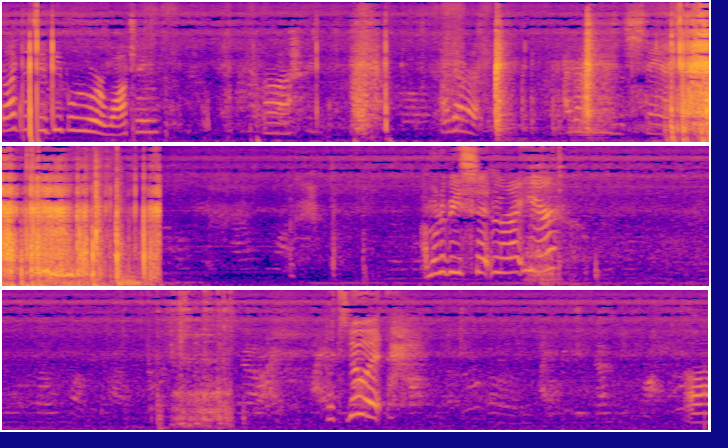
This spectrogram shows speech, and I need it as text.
For like the two people who are watching. Uh, I gotta, I gotta use the stand. Okay. I'm gonna be sitting right here. Let's do it. Uh,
